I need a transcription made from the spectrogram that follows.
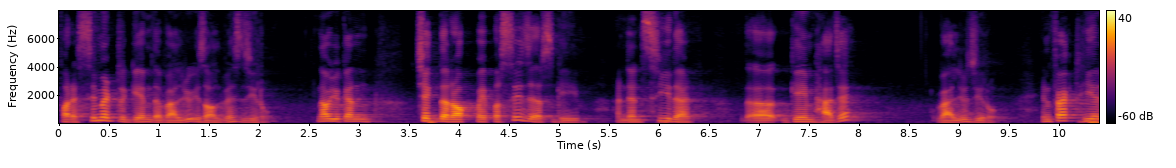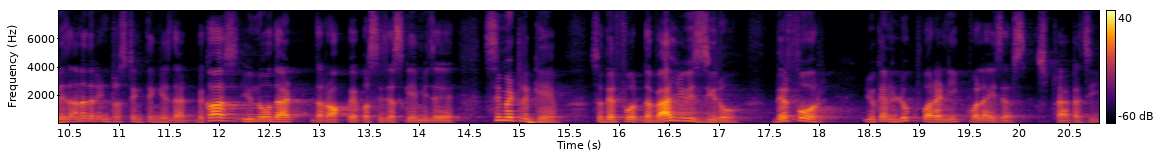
for a symmetric game the value is always 0. Now you can check the rock paper scissors game and then see that the game has a value 0. In fact here is another interesting thing is that because you know that the rock paper scissors game is a symmetric game. So therefore the value is 0 therefore you can look for an equalizer strategy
